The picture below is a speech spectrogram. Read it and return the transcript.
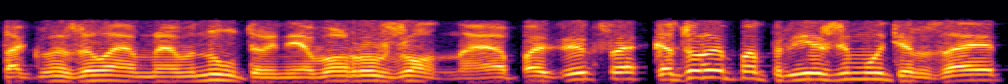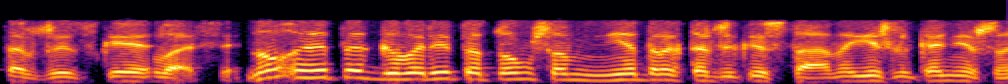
Так называемая внутренняя вооруженная оппозиция, которая по-прежнему терзает таджикские власти. Но это говорит о том, что в недрах Таджикистана, если, конечно,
